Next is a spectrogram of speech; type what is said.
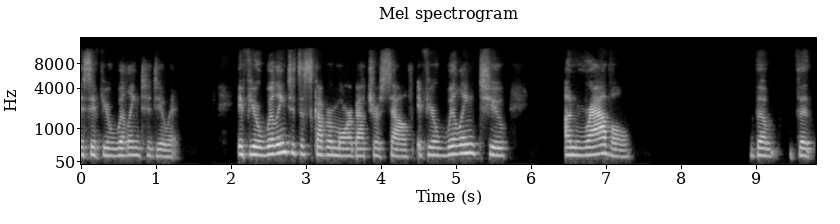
is if you're willing to do it. If you're willing to discover more about yourself, if you're willing to unravel the the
